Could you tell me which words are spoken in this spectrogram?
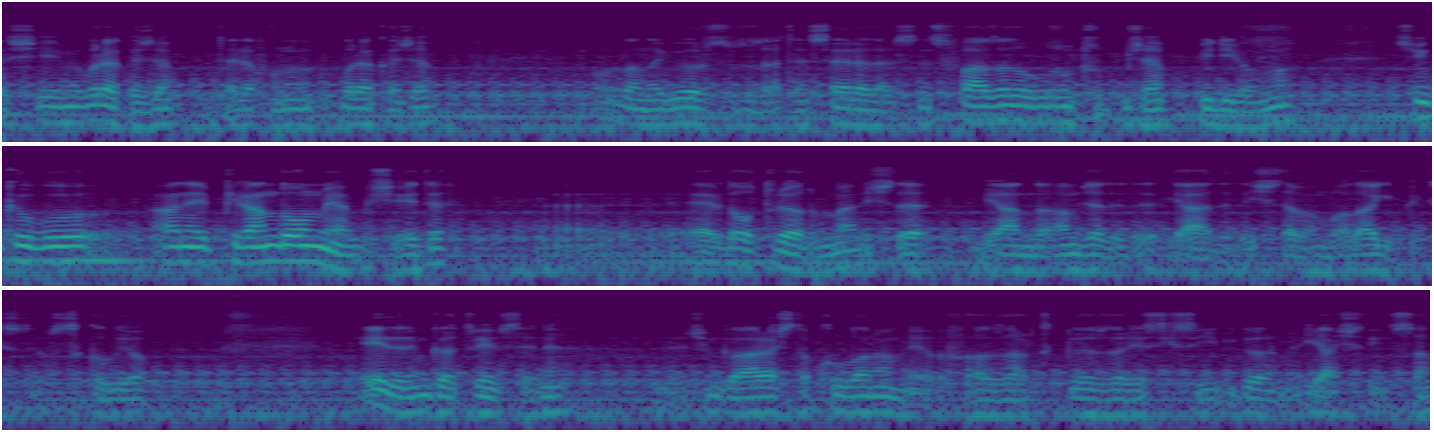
e, şeyimi bırakacağım. Telefonu bırakacağım. Oradan da görürsünüz zaten seyredersiniz. Fazla da uzun tutmayacağım videomu. Çünkü bu hani planda olmayan bir şeydi. E, evde oturuyordum ben. İşte bir anda amca dedi ya dedi işte ben balığa gitmek istiyorum. Sıkılıyorum. İyi dedim götüreyim seni. E, Çünkü araçta kullanamıyor fazla artık gözleri eskisi gibi görmüyor. Yaşlı insan.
